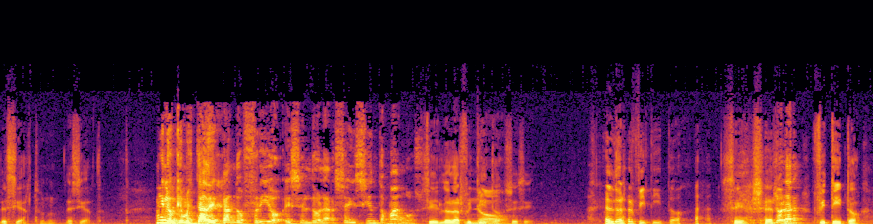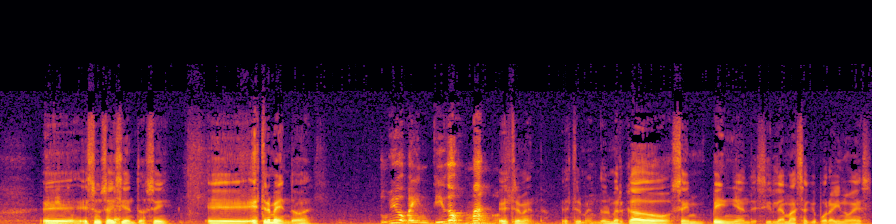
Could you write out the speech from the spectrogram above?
Es cierto, es cierto. A mí lo que me está dejando frío es el dólar, 600 mangos. Sí, el dólar fitito, sí, sí. El dólar fitito. Sí, ¿El dólar? Fitito. Eh, es un 600, sí. Eh, es tremendo, ¿eh? Subió 22 mangos. Es tremendo, es tremendo. El mercado se empeña en decirle a Massa que por ahí no es.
